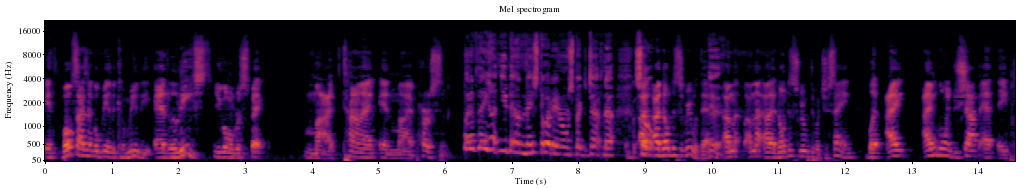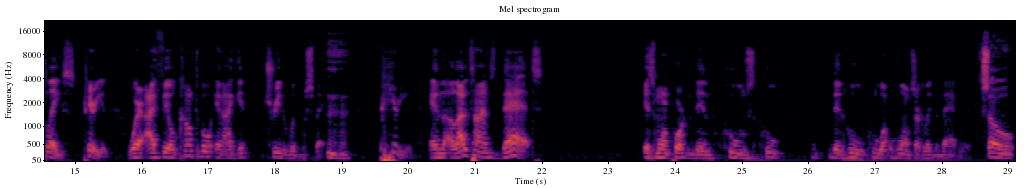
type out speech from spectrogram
If both sides aren't going to be in the community, at least you're going to respect my time and my person. but if they hunt you down in their store, they don't respect your time. Now, so I, I don't disagree with that. Yeah. I'm not, I'm not. I don't disagree with what you're saying. But I I'm going to shop at a place, period, where I feel comfortable and I get treated with respect. Mm-hmm. Period. And a lot of times that is more important than who's who than who who who I'm circulating the bag with. so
